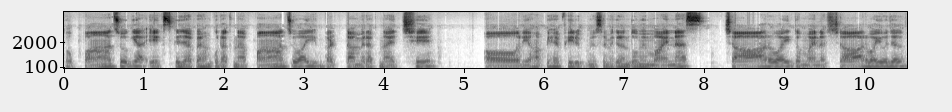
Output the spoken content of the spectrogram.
तो पाँच हो गया एक्स के जगह पे हमको रखना है पाँच वाई, बट्टा में रखना है छ और यहाँ पे है फिर समीकरण दो में माइनस चार वाई तो माइनस चार वाई हो जाएगा,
